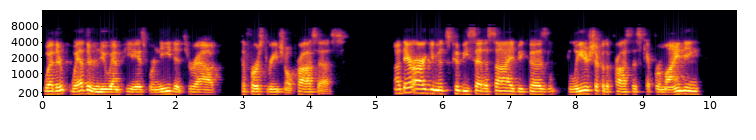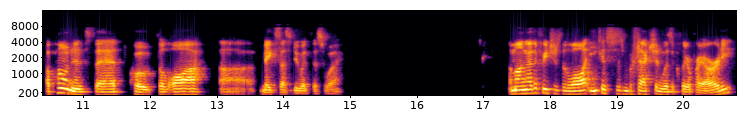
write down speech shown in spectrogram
whether, whether new MPAs were needed throughout the first regional process, uh, their arguments could be set aside because the leadership of the process kept reminding opponents that, quote, the law uh, makes us do it this way. Among other features of the law, ecosystem protection was a clear priority.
